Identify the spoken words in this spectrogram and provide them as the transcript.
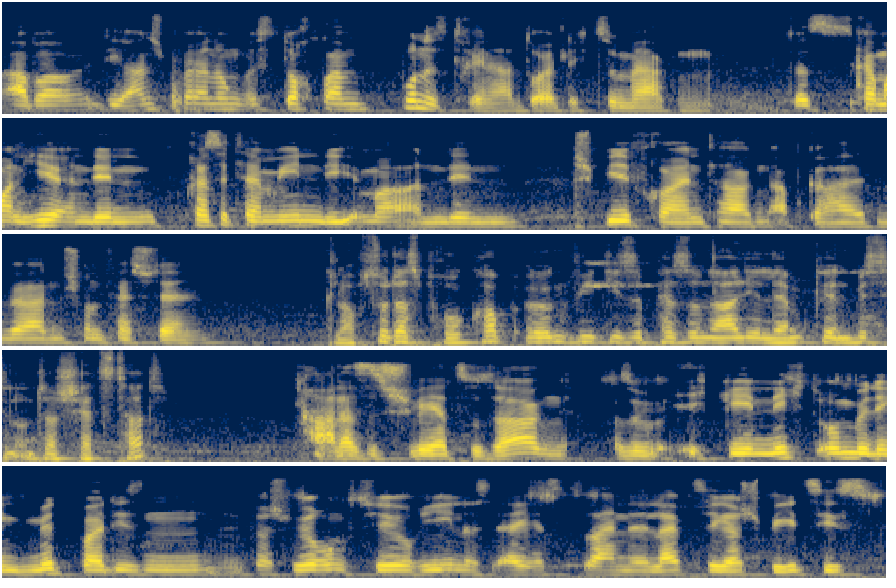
Aber die Anspannung ist doch beim Bundestrainer deutlich zu merken. Das kann man hier in den Presseterminen, die immer an den spielfreien Tagen abgehalten werden, schon feststellen. Glaubst du, dass Prokop irgendwie diese Personalie Lemke ein bisschen unterschätzt hat? Ah, das ist schwer zu sagen. Also ich gehe nicht unbedingt mit bei diesen Verschwörungstheorien, dass er jetzt seine Leipziger Spezies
